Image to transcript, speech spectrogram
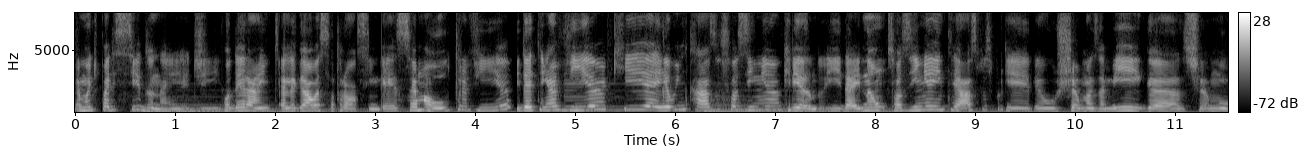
é muito parecido, né? É de empoderar. Então, é legal essa troca, assim. Essa é uma outra via. E daí tem a via que é eu em casa sozinha criando. E daí não sozinha, entre aspas, porque eu chamo as amigas, chamo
